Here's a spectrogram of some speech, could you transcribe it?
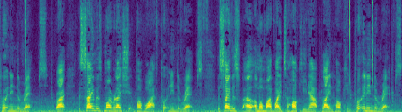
putting in the reps, right? The same as my relationship with my wife, putting in the reps. The same as uh, I'm on my way to hockey now, playing hockey, putting in the reps,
